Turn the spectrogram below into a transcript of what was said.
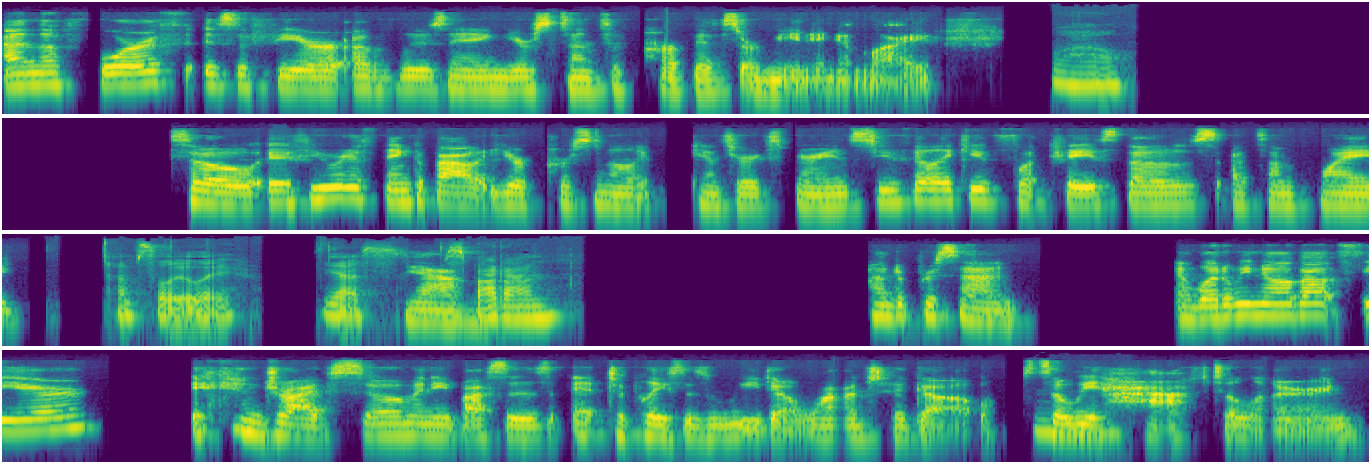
And the fourth is the fear of losing your sense of purpose or meaning in life. Wow. So, if you were to think about your personal cancer experience, do you feel like you've faced those at some point? Absolutely. Yes. Yeah. Spot on. 100%. And what do we know about fear? It can drive so many buses to places we don't want to go. So, mm-hmm. we have to learn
